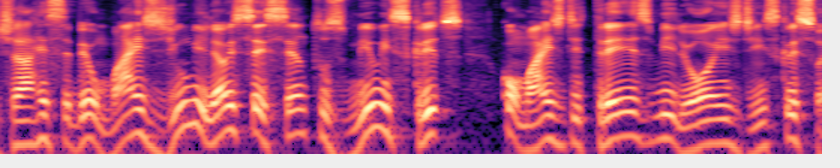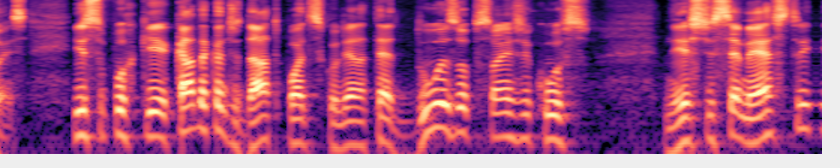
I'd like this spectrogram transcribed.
já recebeu mais de 1 milhão e 600 mil inscritos, com mais de 3 milhões de inscrições. Isso porque cada candidato pode escolher até duas opções de curso. Neste semestre,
